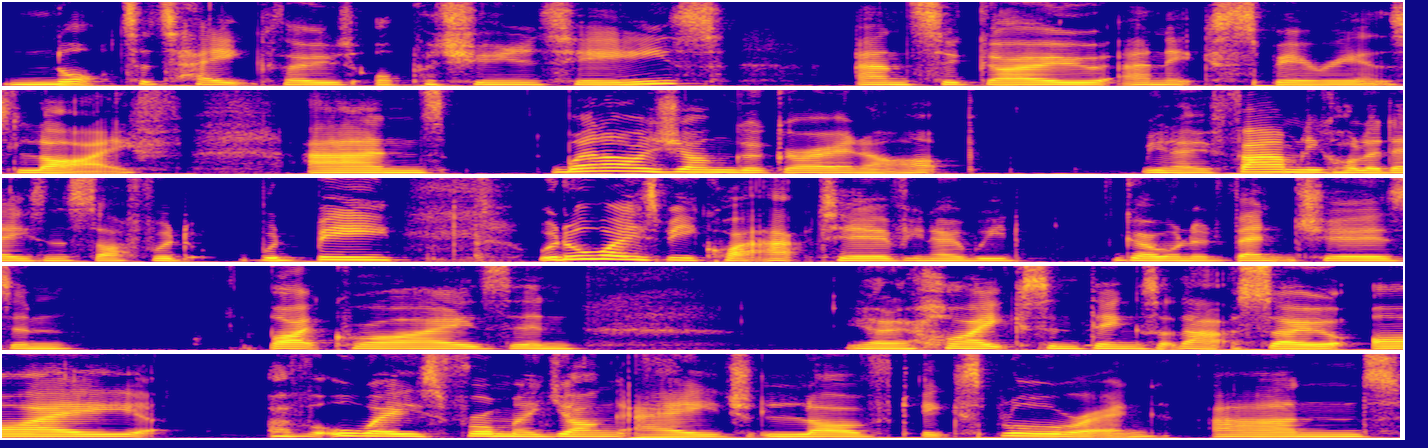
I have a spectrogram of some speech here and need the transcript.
not to take those opportunities and to go and experience life. And when I was younger growing up, you know family holidays and stuff would would be would always be quite active. You know we'd go on adventures and bike rides and you know hikes and things like that. So i have always from a young age loved exploring. And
